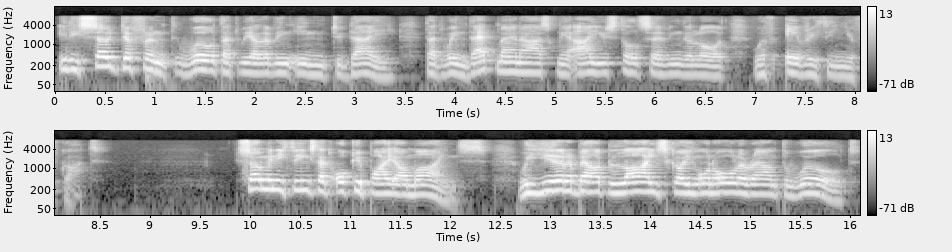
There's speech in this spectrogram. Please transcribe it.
It is so different world that we are living in today that when that man asked me, Are you still serving the Lord with everything you've got? So many things that occupy our minds. We hear about lies going on all around the world.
